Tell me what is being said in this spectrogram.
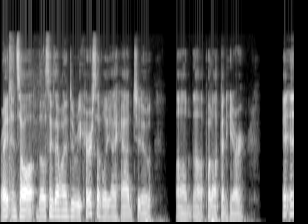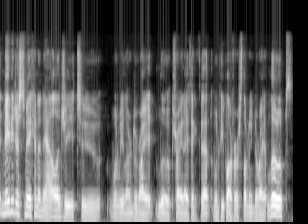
right? And so those things I wanted to do recursively, I had to um, uh, put up in here. And maybe just to make an analogy to when we learn to write loops, right? I think that when people are first learning to write loops,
